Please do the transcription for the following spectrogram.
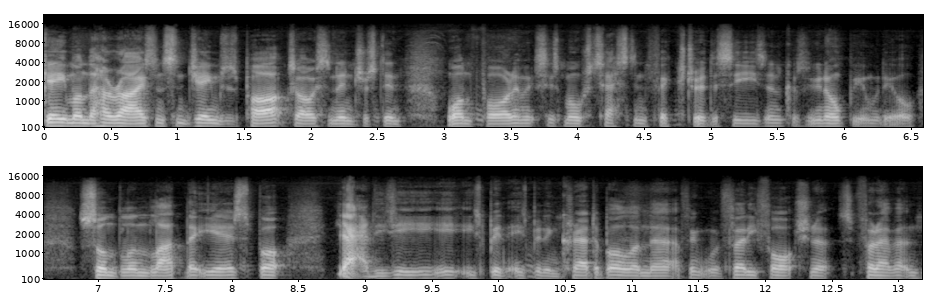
game on the horizon, St James's Park, so it's an interesting one for him. It's his most testing fixture of the season because you know being with the old Sunderland lad that he is. But yeah, he's, he, he's been he's been incredible, and uh, I think we're very fortunate for Everton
